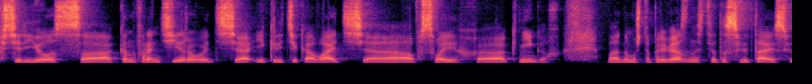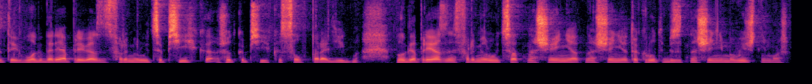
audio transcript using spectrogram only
всерьез э, конфронтировать э, и критиковать в своих книгах. Потому что привязанность – это святая святых. Благодаря привязанности формируется психика. Что психика? Селф-парадигма. Благодаря привязанности формируются отношения. Отношения – это круто, без отношений мы выжить не можем.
